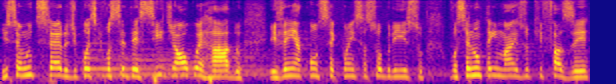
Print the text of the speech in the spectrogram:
Isso é muito sério. Depois que você decide algo errado e vem a consequência sobre isso, você não tem mais o que fazer.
